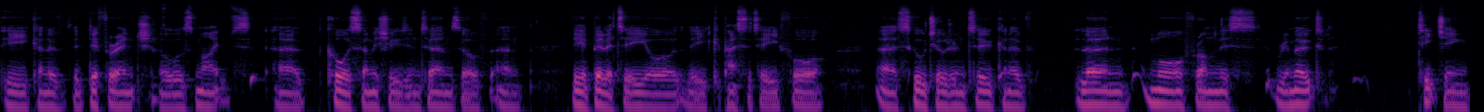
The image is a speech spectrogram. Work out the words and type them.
the kind of the differentials might uh, cause some issues in terms of um, the ability or the capacity for uh, school children to kind of learn more from this remote teaching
